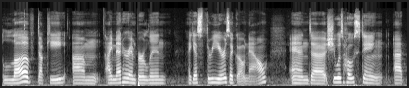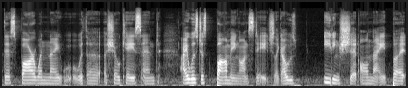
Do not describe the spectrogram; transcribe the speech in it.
love Ducky. Um, I met her in Berlin, I guess, three years ago now. And uh, she was hosting at this bar one night w- with a, a showcase, and I was just bombing on stage. Like, I was eating shit all night, but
